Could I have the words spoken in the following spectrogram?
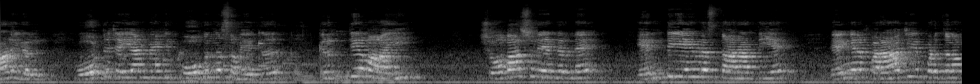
ആളുകൾ വോട്ട് ചെയ്യാൻ വേണ്ടി പോകുന്ന സമയത്ത് കൃത്യമായി ശോഭാ സുരേന്ദ്രനെ എൻ ഡി എയുടെ സ്ഥാനാർത്ഥിയെ എങ്ങനെ പരാജയപ്പെടുത്തണം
